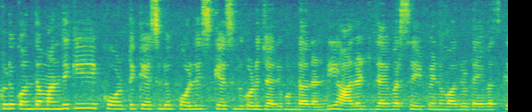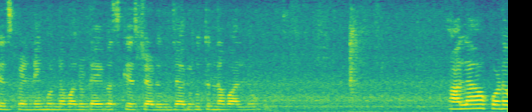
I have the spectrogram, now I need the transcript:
ఇక్కడ కొంతమందికి కోర్టు కేసులు పోలీస్ కేసులు కూడా జరిగి ఉండాలండి ఆల్రెడీ డైవర్స్ అయిపోయిన వాళ్ళు డైవర్స్ కేసు పెండింగ్ ఉన్న వాళ్ళు డైవర్స్ కేసు జరుగు జరుగుతున్న వాళ్ళు. అలా కూడా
